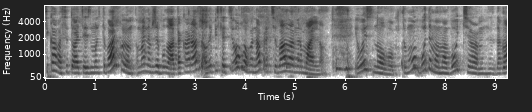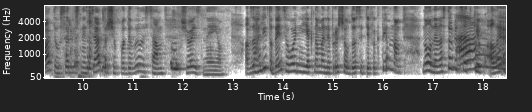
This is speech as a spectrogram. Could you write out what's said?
Цікава ситуація з мультиваркою. У мене вже була така раз, але після цього вона працювала нормально. І ось знову. Тому будемо, мабуть, е, здавати у сервісний центр, щоб подивилися, що із нею. А взагалі-то день сьогодні, як на мене, пройшов досить ефективно. Ну, не на 100%, але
